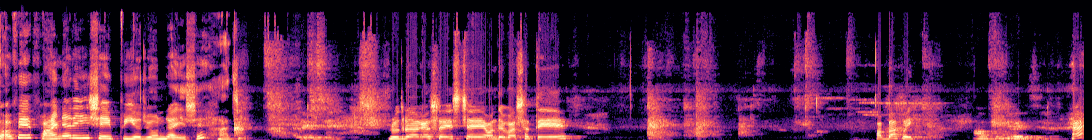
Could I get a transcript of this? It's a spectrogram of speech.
তবে ফাইনালি সেই প্রিয়জনরা এসে হাজির। রুদ্র আকাশটা এসছে আমাদের বাসাতে। আব্বা কই? হ্যাঁ?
